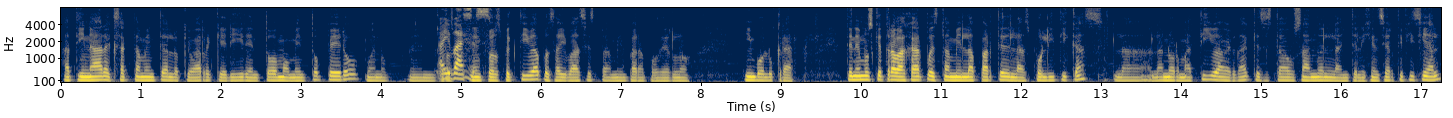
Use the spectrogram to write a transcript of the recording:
atinar exactamente a lo que va a requerir en todo momento, pero bueno, en, hay en perspectiva, pues hay bases también para poderlo involucrar. Tenemos que trabajar pues también la parte de las políticas, la, la normativa, ¿verdad?, que se está usando en la inteligencia artificial,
